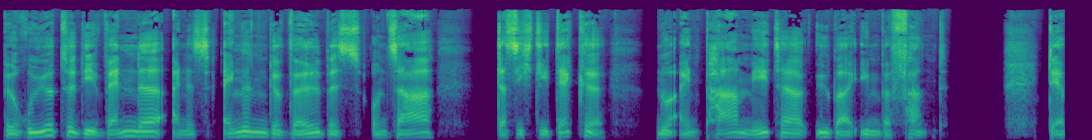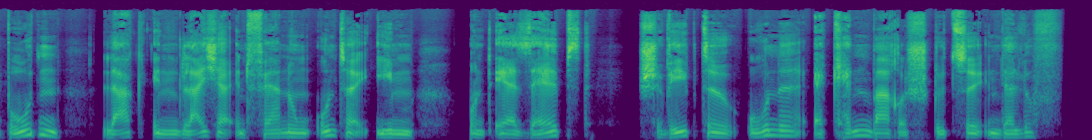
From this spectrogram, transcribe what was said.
berührte die Wände eines engen Gewölbes und sah, dass sich die Decke nur ein paar Meter über ihm befand. Der Boden lag in gleicher Entfernung unter ihm, und er selbst schwebte ohne erkennbare Stütze in der Luft.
